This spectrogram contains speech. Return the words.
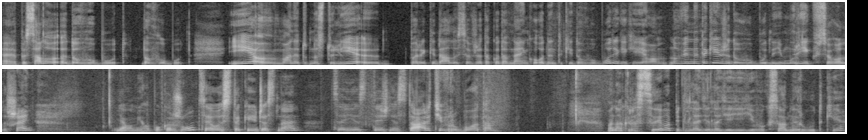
е, писало е, довгобуд. довгобуд. І е, в мене тут на столі е, перекидалося вже тако давненько один такий довгобудик, який я вам. Ну, він не такий вже довгобудний, йому рік всього лишень. Я вам його покажу. Це ось такий джаснен. Це є з тижня стартів робота. Вона красива, підгляділа я її в Оксани Рудки.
